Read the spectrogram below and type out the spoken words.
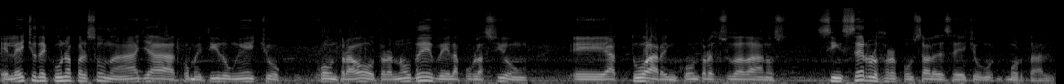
El hecho de que una persona haya cometido un hecho contra otra, no debe la población eh, actuar en contra de sus ciudadanos sin ser los responsables de ese hecho mortal.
